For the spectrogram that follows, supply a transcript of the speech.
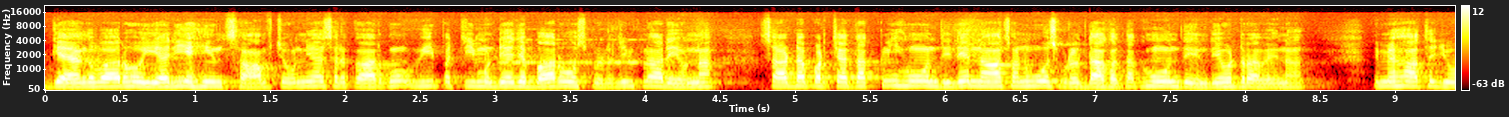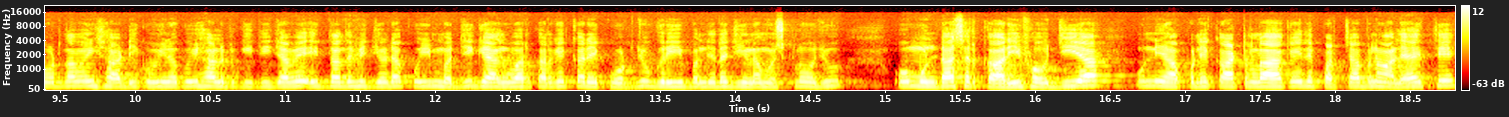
ਗੈਂਗਵਾਰ ਹੋਈ ਆ ਜੀ ਅਸੀਂ ਇਨਸਾਫ ਚਾਹੁੰਦੇ ਆ ਸਰਕਾਰ ਕੋਲ 20 25 ਮੁੰਡੇ ਅਜੇ ਬਾਹਰ ਹਸਪੀਟਲ 'ਚ ਵੀ ਖਿਲਾਰੇ ਉਹਨਾਂ ਸਾਡਾ ਪਰਚਾ ਤੱਕ ਨਹੀਂ ਹੋਣ ਦਿੰਦੇ ਨਾ ਸਾਨੂੰ ਹਸਪੀਟਲ ਦਾਖਲ ਤੱਕ ਹੋਣ ਦਿੰਦੇ ਉਹ ਡਰਾਵੇ ਨਾ। ਤੇ ਮੈਂ ਹੱਥ ਜੋੜਦਾ ਵੀ ਸਾਡੀ ਕੋਈ ਨਾ ਕੋਈ ਹੈਲਪ ਕੀਤੀ ਜਾਵੇ ਇਦਾਂ ਦੇ ਵੀ ਜਿਹੜਾ ਕੋਈ ਮਰਜ਼ੀ ਗੈਂਗਵਾਰ ਕਰਕੇ ਘਰੇ ਕੋਟ ਜੂ ਗਰੀਬ ਬੰਦੇ ਦਾ ਜੀਣਾ ਮੁਸ਼ਕਲ ਹੋ ਜੂ ਉਹ ਮੁੰਡਾ ਸਰਕਾਰੀ ਫੌਜੀ ਆ ਉਹਨੇ ਆਪਣੇ ਕੱਟ ਲਾ ਕੇ ਇਹਦੇ ਪਰਚਾ ਬਣਾ ਲਿਆ ਇੱਥੇ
